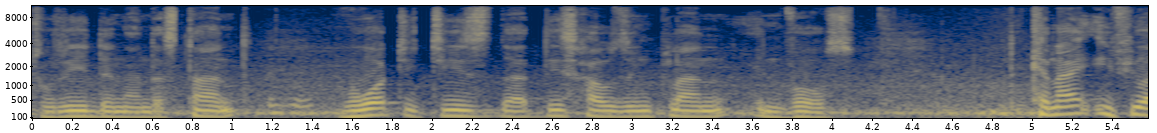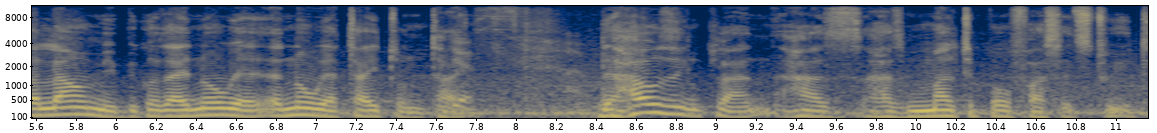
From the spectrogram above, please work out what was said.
to read and understand Mm-hmm. what it is that this housing plan involves. Can I, if you allow me, because I know we're, I know we're tight on time. Yes. The housing plan has, has multiple facets to it.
